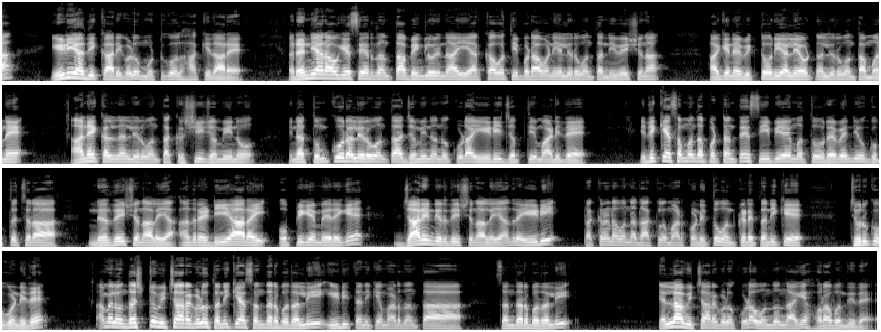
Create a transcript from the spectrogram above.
ಇಡಿ ಅಧಿಕಾರಿಗಳು ಮುಟ್ಟುಗೋಲು ಹಾಕಿದ್ದಾರೆ. ರನ್ಯಾರಾವ್ಗೆ ಸೇರಿದಂಥ ಬೆಂಗಳೂರಿನ ಈ ಅರ್ಕಾವತಿ ಬಡಾವಣೆಯಲ್ಲಿರುವಂಥ ನಿವೇಶನ ಹಾಗೆಯೇ ವಿಕ್ಟೋರಿಯಾ ಲೇಔಟ್ನಲ್ಲಿರುವಂಥ ಮನೆ ಆನೇಕಲ್ನಲ್ಲಿರುವಂಥ ಕೃಷಿ ಜಮೀನು, ಇನ್ನು ತುಮಕೂರಲ್ಲಿರುವಂಥ ಜಮೀನನ್ನು ಕೂಡ ಇಡಿ ಜಪ್ತಿ ಮಾಡಿದೆ. ಇದಕ್ಕೆ ಸಂಬಂಧಪಟ್ಟಂತೆ ಸಿ ಮತ್ತು ರೆವೆನ್ಯೂ ಗುಪ್ತಚರ ನಿರ್ದೇಶನಾಲಯ, ಅಂದರೆ ಡಿ ಒಪ್ಪಿಗೆ ಮೇರೆಗೆ ಜಾರಿ ನಿರ್ದೇಶನಾಲಯ, ಅಂದರೆ ಇಡಿ ಪ್ರಕರಣವನ್ನು ದಾಖಲು ಮಾಡಿಕೊಂಡಿತ್ತು. ಒಂದು ಕಡೆ ತನಿಖೆ ಚುರುಕುಗೊಂಡಿದೆ. ಆಮೇಲೆ ಒಂದಷ್ಟು ವಿಚಾರಗಳು ತನಿಖೆಯ ಸಂದರ್ಭದಲ್ಲಿ, ಇಡಿ ತನಿಖೆ ಮಾಡಿದಂಥ ಸಂದರ್ಭದಲ್ಲಿ ಎಲ್ಲ ವಿಚಾರಗಳು ಕೂಡ ಒಂದೊಂದಾಗಿ ಹೊರಬಂದಿದೆ.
